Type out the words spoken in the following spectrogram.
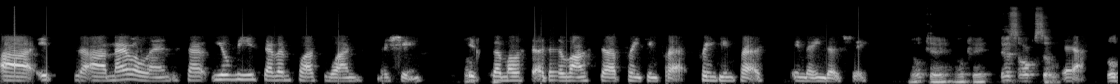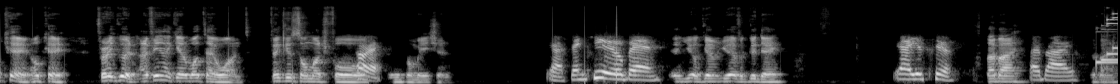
Uh, it's uh, Manroland UV7 plus one machine. Okay. It's the most advanced uh, printing press, printing press in the industry. Okay, okay, that's awesome. Yeah. Okay, okay. very good. I think I get what I want. Thank you so much for right. information. Yeah, thank you, Ben. You, you have a good day. Yeah, you too. Bye bye. Bye bye. Bye bye.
